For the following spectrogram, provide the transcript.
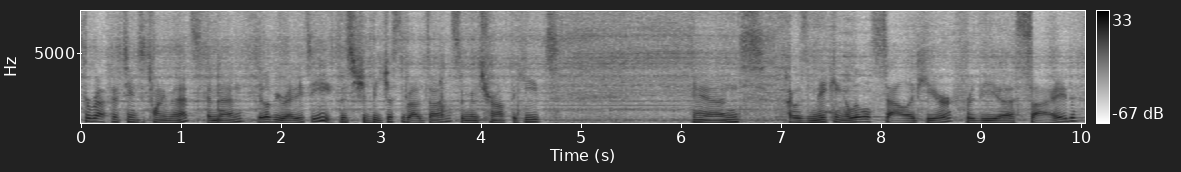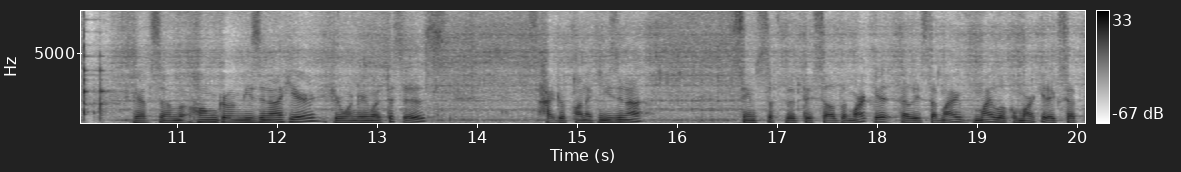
for about 15 to 20 minutes and then it'll be ready to eat. This should be just about done, so I'm gonna turn off the heat. And I was making a little salad here for the uh, side. We have some homegrown mizuna here, if you're wondering what this is. It's hydroponic mizuna same stuff that they sell at the market, at least at my, my local market, except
